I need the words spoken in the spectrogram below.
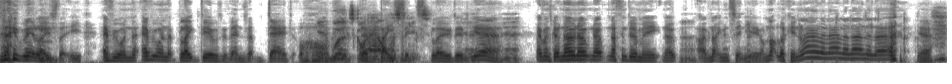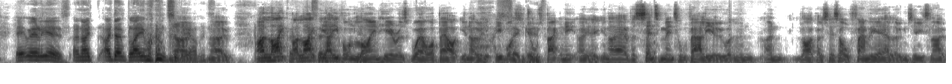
Do they realise Hmm. that he everyone that everyone that Blake deals with ends up dead or Yeah, word's got their out, base hasn't it? exploded? Yeah, Yeah, yeah. Everyone's going, no, no, no, nothing to do with me. No, I've not even seen you. I'm not looking. La la la la la la la. Yeah, it really is, and I I don't blame them to no, be honest. no. I like I But, like the uh, Avon line here as well about you know he, he wants so the jewels back and he uh, you know they have a sentimental value and and Largo says oh family heirlooms and he's no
